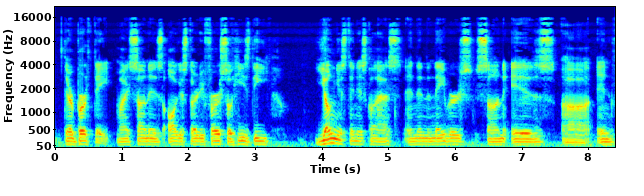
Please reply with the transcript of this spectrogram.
their birth date. My son is August 31st. So he's the youngest in his class. And then the neighbor's son is, uh, in,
